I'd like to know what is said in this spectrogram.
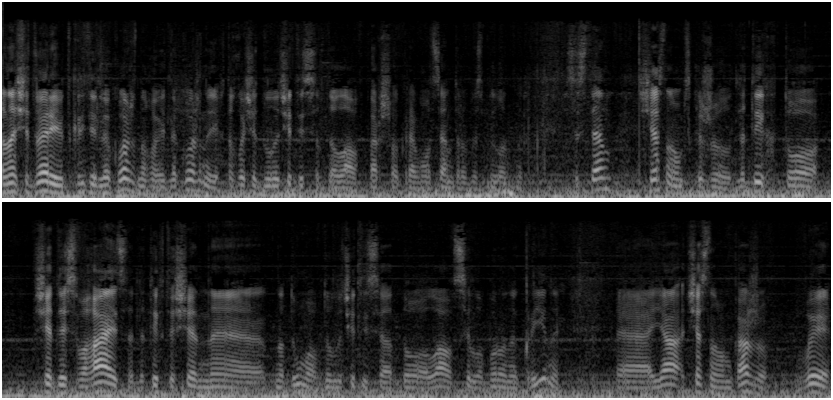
Наші двері відкриті для кожного і для кожної, хто хоче долучитися до лав першого окремого центру безпілотних систем. Чесно вам скажу, для тих, хто ще десь вагається, для тих, хто ще не надумав долучитися до лав Сил оборони України, е, я чесно вам кажу, ви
